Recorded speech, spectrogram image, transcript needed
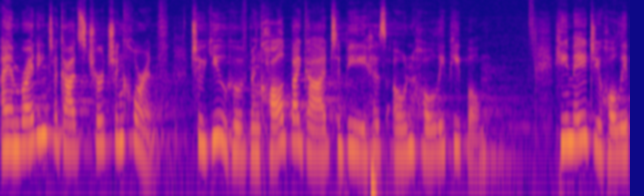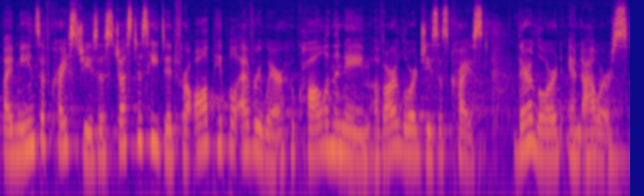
I am writing to God's church in Corinth, to you who have been called by God to be his own holy people. He made you holy by means of Christ Jesus, just as he did for all people everywhere who call on the name of our Lord Jesus Christ, their Lord and ours.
